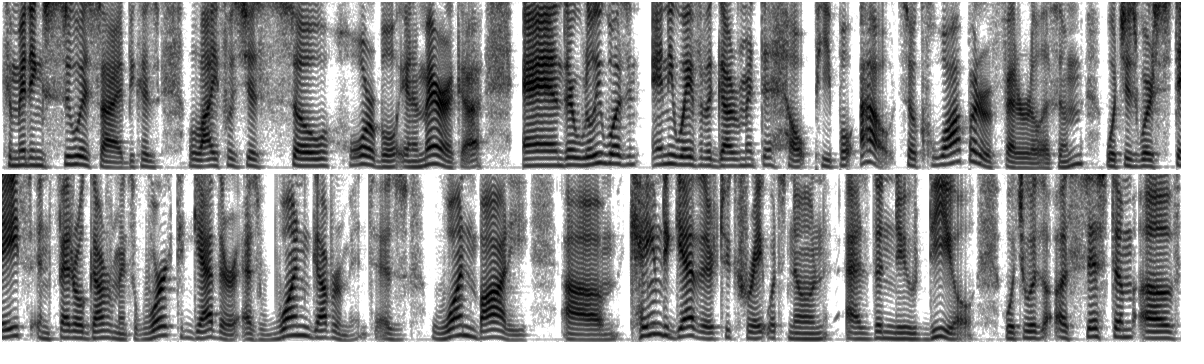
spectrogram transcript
committing suicide because life was just so horrible in America. And there really wasn't any way for the government to help people out. So, cooperative federalism, which is where states and federal governments work together as one government, as one body, um, came together to create what's known as the New Deal, which was a system of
